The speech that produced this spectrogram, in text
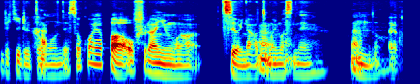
できると思うんで、そこはやっぱオフラインは強いなと思いますね。なるほど。そういうこ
